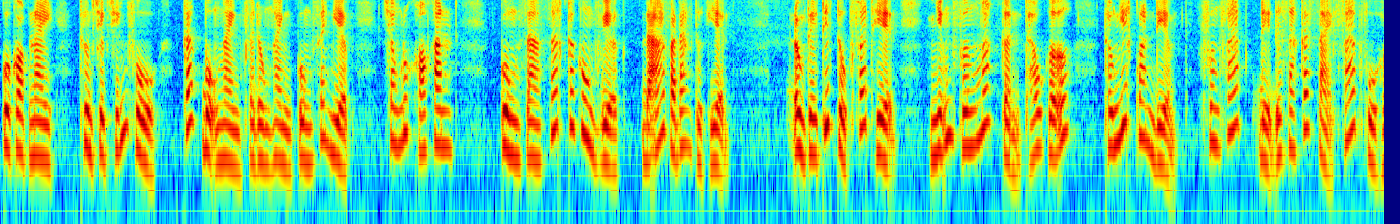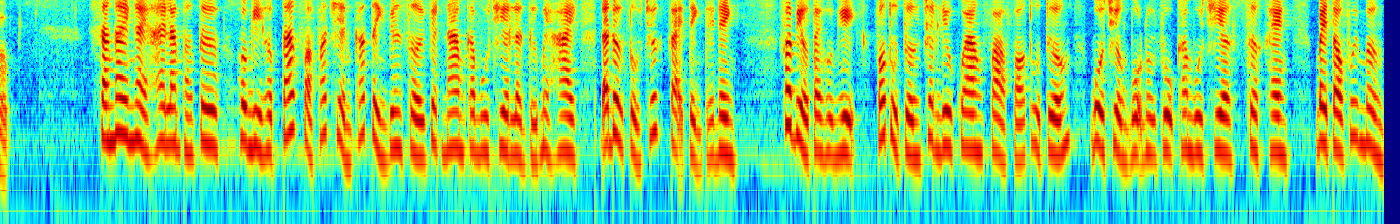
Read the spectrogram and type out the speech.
Cuộc họp này, Thường trực Chính phủ, các bộ ngành phải đồng hành cùng doanh nghiệp trong lúc khó khăn, cùng ra soát các công việc đã và đang thực hiện, đồng thời tiếp tục phát hiện những vướng mắc cần tháo gỡ, thống nhất quan điểm, phương pháp để đưa ra các giải pháp phù hợp. Sáng nay ngày 25 tháng 4, Hội nghị hợp tác và phát triển các tỉnh biên giới Việt Nam Campuchia lần thứ 12 đã được tổ chức tại tỉnh Tây Ninh. Phát biểu tại hội nghị, Phó Thủ tướng Trần Lưu Quang và Phó Thủ tướng, Bộ trưởng Bộ Nội vụ Campuchia Sơ Khen bày tỏ vui mừng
